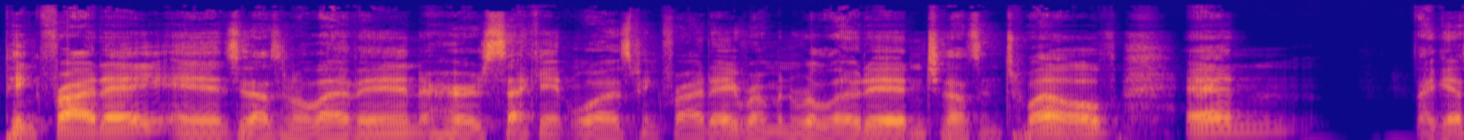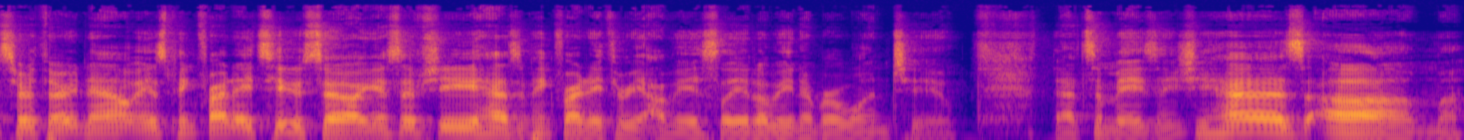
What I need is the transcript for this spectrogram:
Pink Friday in 2011. Her second was Pink Friday Roman Reloaded in 2012. And I guess her third now is Pink Friday 2. So I guess if she has a Pink Friday 3, obviously it'll be number 1 too. That's amazing. She has um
